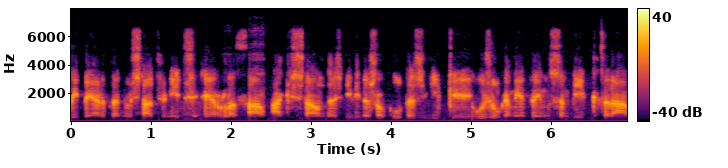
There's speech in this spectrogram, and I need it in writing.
liberta nos Estados Unidos em relação à questão das dívidas ocultas e que o julgamento em Moçambique será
